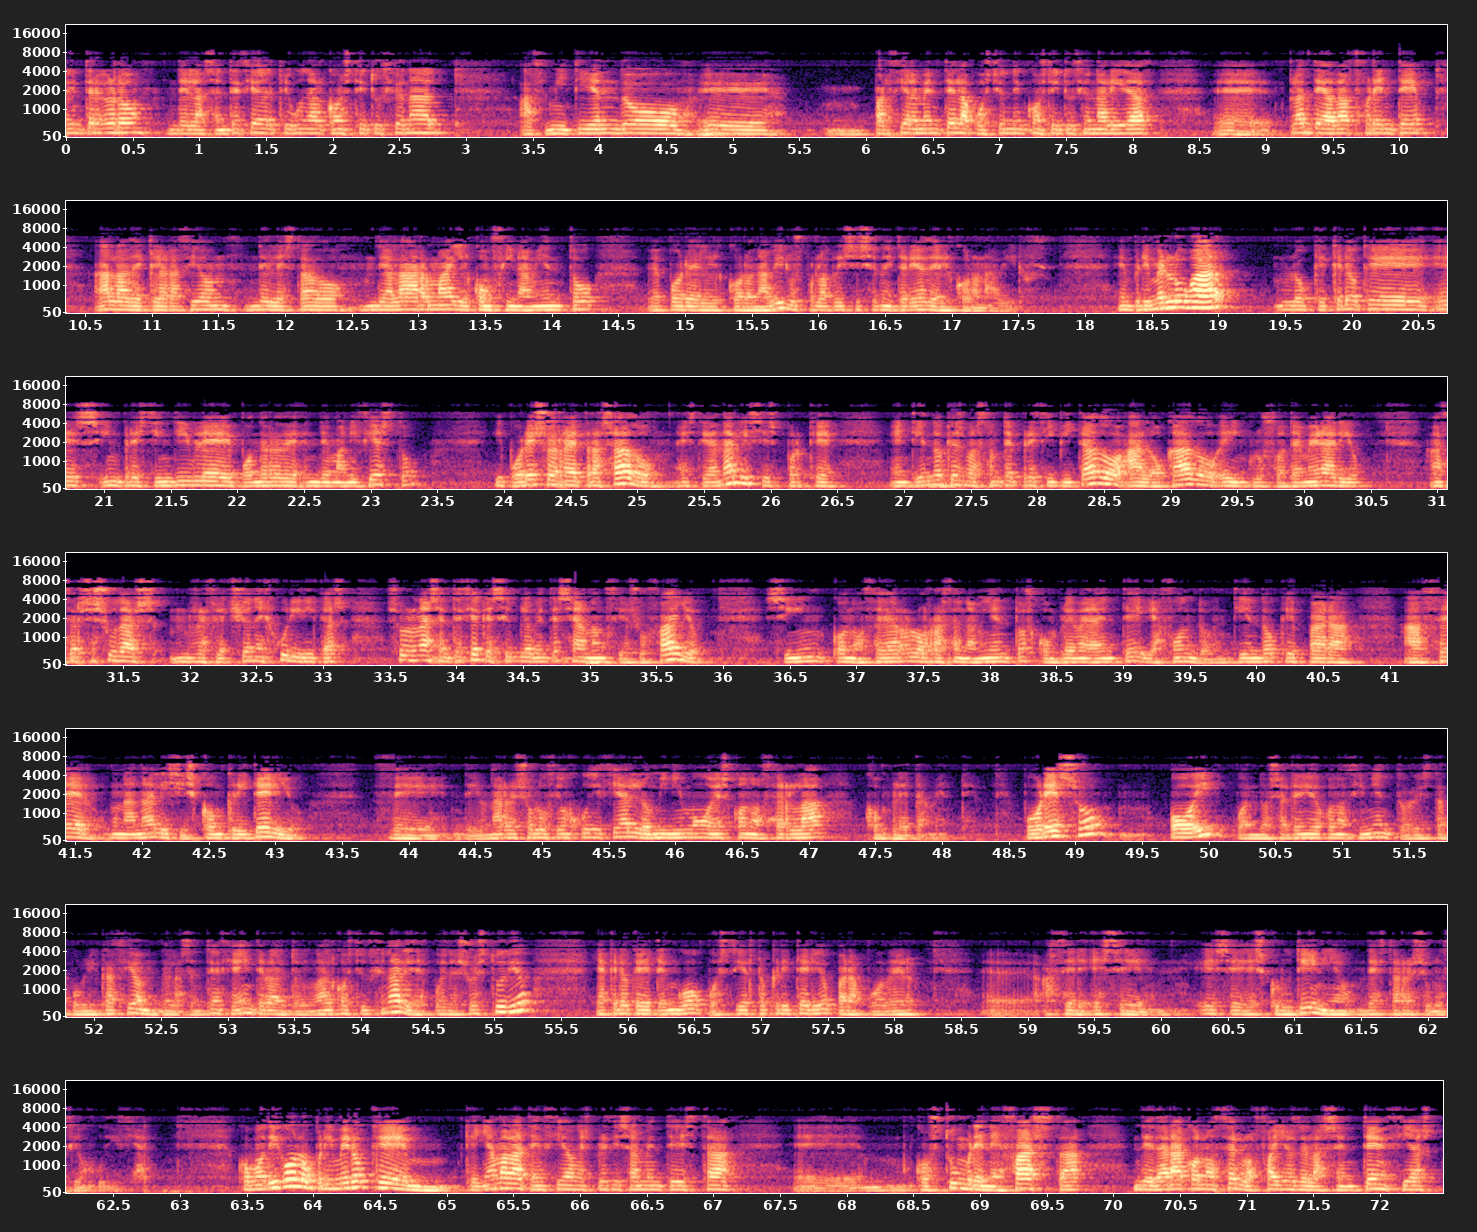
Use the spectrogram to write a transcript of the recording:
íntegro de la sentencia del Tribunal Constitucional admitiendo eh, parcialmente la cuestión de inconstitucionalidad eh, planteada frente a la declaración del estado de alarma y el confinamiento por el coronavirus, por la crisis sanitaria del coronavirus. En primer lugar, lo que creo que es imprescindible poner de manifiesto, y por eso he retrasado este análisis, porque entiendo que es bastante precipitado, alocado e incluso temerario hacerse sudas reflexiones jurídicas sobre una sentencia que simplemente se anuncia su fallo, sin conocer los razonamientos completamente y a fondo. Entiendo que para hacer un análisis con criterio de, de una resolución judicial, lo mínimo es conocerla completamente. Por eso, hoy, cuando se ha tenido conocimiento de esta publicación de la sentencia íntegra del Tribunal Constitucional y después de su estudio, ya creo que tengo pues cierto criterio para poder eh, hacer ese, ese escrutinio de esta resolución judicial. Como digo, lo primero que, llama la atención es precisamente esta eh, costumbre nefasta de dar a conocer los fallos de las sentencias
